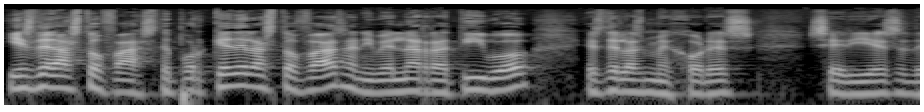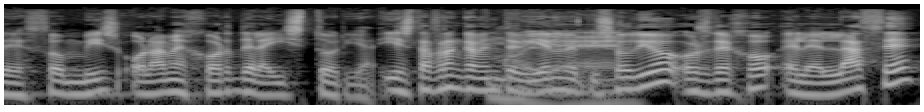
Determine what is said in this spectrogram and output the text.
y es de Last of Us. De por qué de Last of Us a nivel narrativo es de las mejores series de zombies o la mejor de la historia. Y está francamente bien, el episodio, os dejo el enlace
